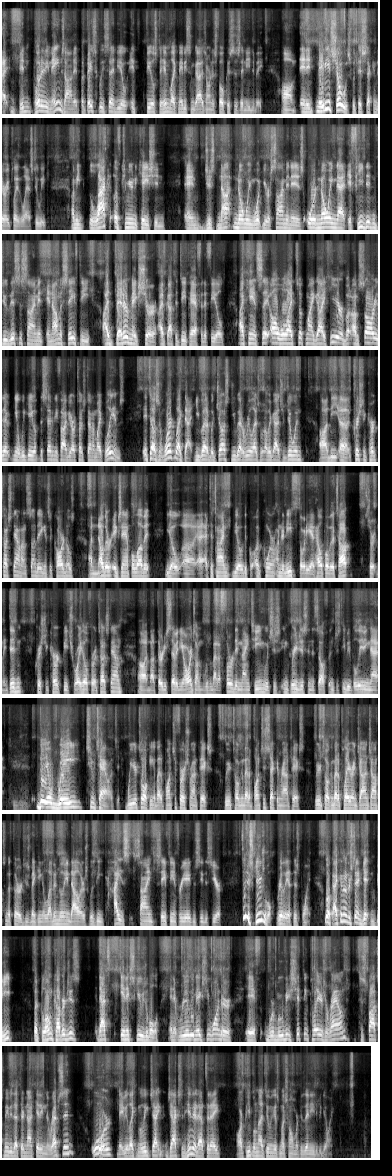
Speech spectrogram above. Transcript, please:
uh, didn't put any names on it, but basically said, you know, it feels to him like maybe some guys aren't as focused as they need to be. Um, and it maybe it shows with this secondary play the last two weeks. I mean, lack of communication and just not knowing what your assignment is, or knowing that if he didn't do this assignment and I'm a safety, I better make sure I've got the deep half of the field. I can't say, oh, well, I took my guy here, but I'm sorry that you know we gave up the 75 yard touchdown to Mike Williams. It doesn't work like that. You got to adjust. You got to realize what other guys are doing. Uh, the uh, Christian Kirk touchdown on Sunday against the Cardinals, another example of it. You know, uh, at the time, you know, the corner underneath thought he had help over the top. Certainly didn't. Christian Kirk beat Troy Hill for a touchdown uh, about 37 yards on was about a third and 19, which is egregious in itself. And just even believing that they are way too talented. We are talking about a bunch of first round picks. We are talking about a bunch of second round picks. We are talking about a player in John Johnson III who's making 11 million dollars. Was the highest signed safety in free agency this year. It's inexcusable, really, at this point. Look, I can understand getting beat, but blown coverages that's inexcusable, and it really makes you wonder if we're moving, shifting players around to spots maybe that they're not getting the reps in or maybe like Malik Jack- Jackson hinted at today, are people not doing as much homework as they need to be doing?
